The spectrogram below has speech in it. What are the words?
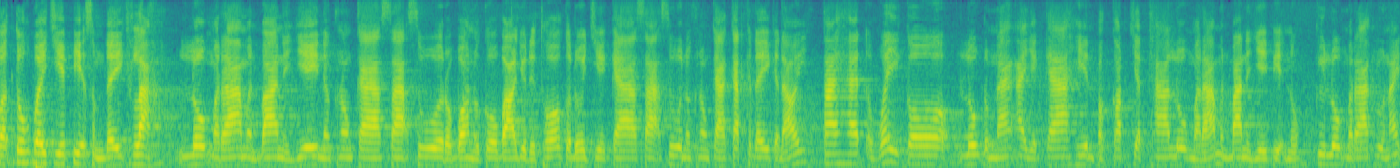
បើទោះបីជាពាក្យសម្ដីខ្លះលោកមារាមិនបាននិយាយនៅក្នុងការសាកសួររបស់នគរបាលយុតិធធក៏ដូចជាការសាកសួរនៅក្នុងការកាត់ក្តីក៏ដោយតែហេតុអ្វីក៏លោកតំណាងអัยការហ៊ានប្រកាសចិត្តថាលោកមារាមិនបាននិយាយពាក្យនោះគឺលោកមារាខ្លួនឯង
